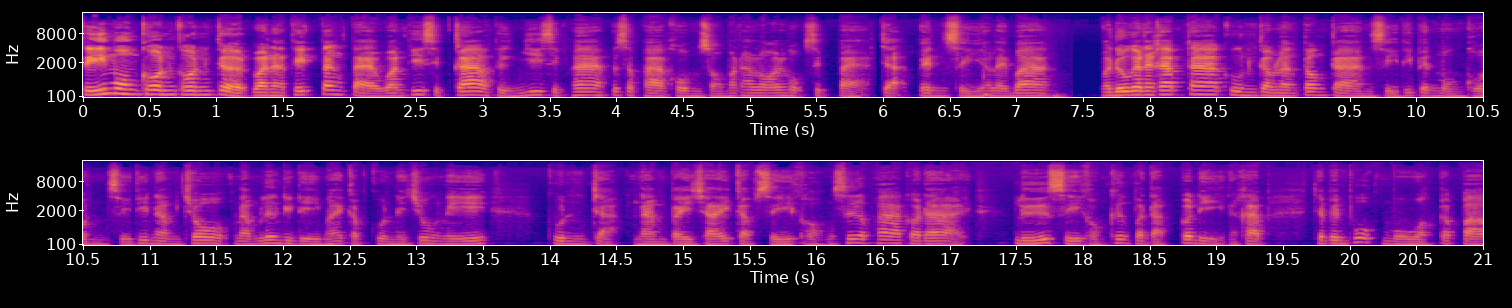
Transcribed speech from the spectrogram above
สีมงคลคนเกิดวันอาทิตย์ตั้งแต่วันที่ 19 ถึง 25 พฤษภาคม 2568 จะเป็นสีอะไรบ้าง มาดูกันนะครับ ถ้าคุณกำลังต้องการสีที่เป็นมงคล สีที่นำโชคนำเรื่องดีๆ มาให้กับคุณในช่วงนี้ คุณจะนำไปใช้กับสีของเสื้อผ้าก็ได้ หรือสีของเครื่องประดับก็ดีนะครับ จะเป็นพวกหมวกกระเป๋า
